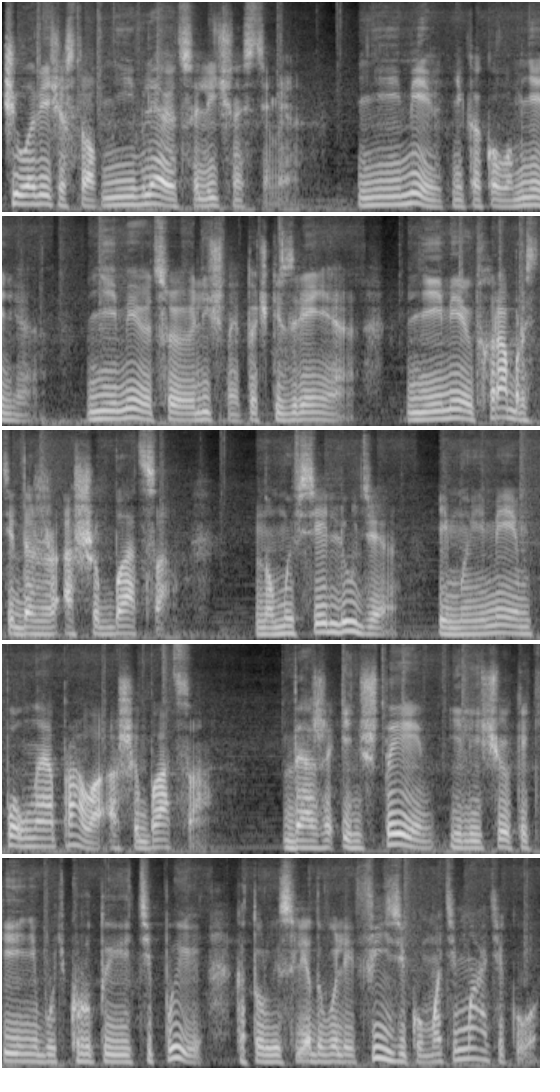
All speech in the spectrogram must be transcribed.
человечества не являются личностями, не имеют никакого мнения, не имеют своей личной точки зрения, не имеют храбрости даже ошибаться. Но мы все люди, и мы имеем полное право ошибаться. Даже Эйнштейн или еще какие-нибудь крутые типы, которые исследовали физику, математику,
